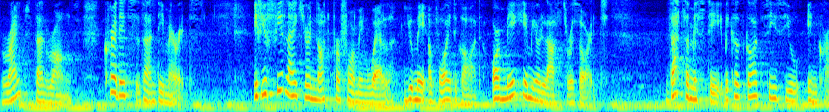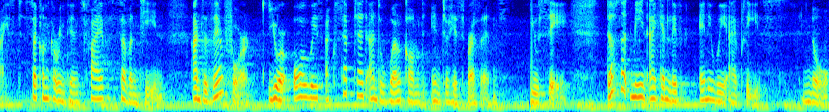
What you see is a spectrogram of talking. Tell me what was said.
rights than wrongs, credits than demerits. If you feel like you're not performing well, you may avoid God or make Him your last resort. That's a mistake because God sees you in Christ. 2 Corinthians 5:17. And therefore, you are always accepted and welcomed into His presence. You say, Does that mean I can live any way I please? No.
